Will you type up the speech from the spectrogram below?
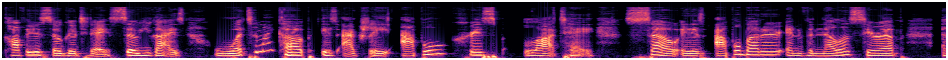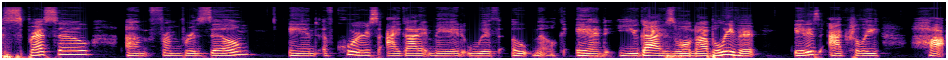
coffee is so good today. So, you guys, what's in my cup is actually apple crisp latte. So it is apple butter and vanilla syrup, espresso um, from Brazil. And of course, I got it made with oat milk. And you guys will not believe it. It is actually hot.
